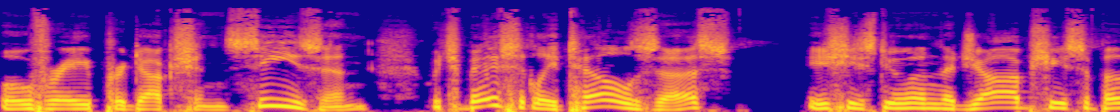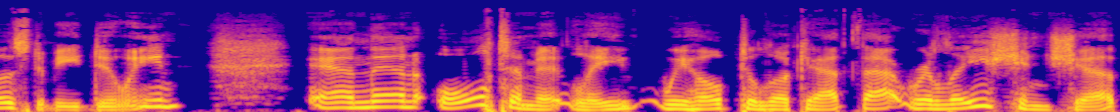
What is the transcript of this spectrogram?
over a production season, which basically tells us is she's doing the job she's supposed to be doing. And then ultimately, we hope to look at that relationship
